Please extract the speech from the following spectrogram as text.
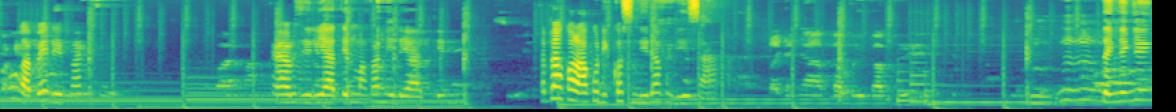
Aku nggak pede Van kayak harus diliatin makan diliatin. Tapi kalau aku di kos sendiri aku bisa. Banyaknya pabrik-pabrik Hmm, hmm, hmm, jeng jeng jeng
